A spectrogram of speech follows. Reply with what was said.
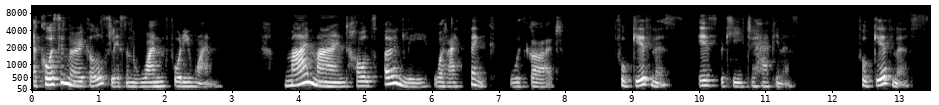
A Course in Miracles, Lesson 141. My mind holds only what I think with God. Forgiveness is the key to happiness. Forgiveness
